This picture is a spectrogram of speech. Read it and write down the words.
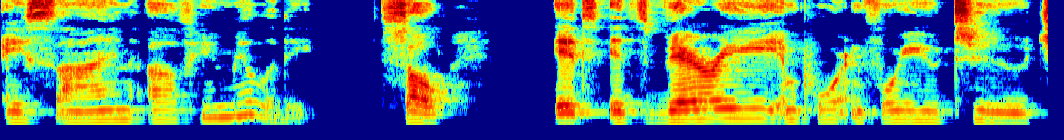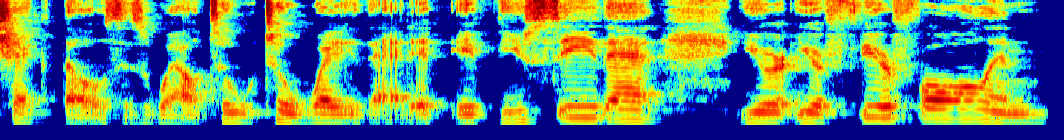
a sign of humility. So it's it's very important for you to check those as well to to weigh that. If, if you see that you're you're fearful and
